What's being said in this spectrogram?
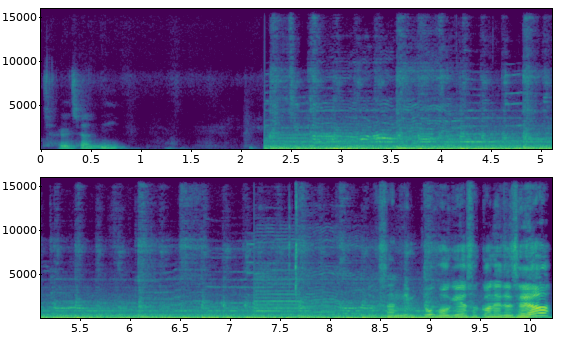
잘 잤니? 박사님 또 거기에서 꺼내 드세요?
